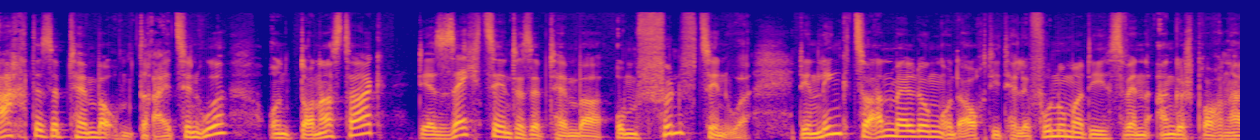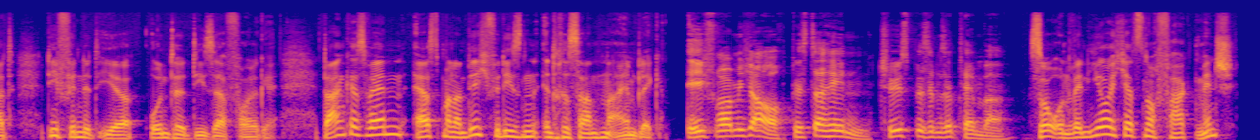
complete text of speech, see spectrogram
8. September um 13 Uhr und Donnerstag, der 16. September um 15 Uhr. Den Link zur Anmeldung und auch die Telefonnummer, die Sven angesprochen hat, die findet ihr unter dieser Folge. Danke Sven, erstmal an dich für diesen interessanten Einblick. Ich freue mich auch. Bis dahin. Tschüss bis im September. So, und wenn ihr euch jetzt noch fragt, Mensch,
